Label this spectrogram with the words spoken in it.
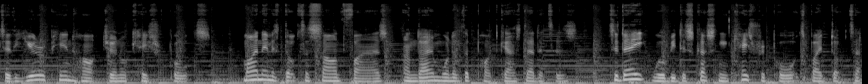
to the European Heart Journal Case Reports. My name is Dr. Saad Fyyaz and I am one of the podcast editors. Today we'll be discussing a case report by Dr.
